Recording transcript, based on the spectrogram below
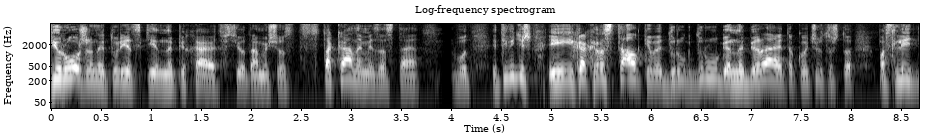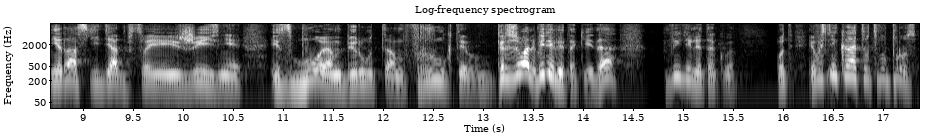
пирожные турецкие напихают, все там еще стаканами заставят. Вот. И ты видишь, и, и как расталкивают друг друга, набирают такое чувство, что последний раз едят в своей жизни и с боем берут там фрукты. Переживали, видели такие, да? Видели такое? Вот, и возникает вот вопрос,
